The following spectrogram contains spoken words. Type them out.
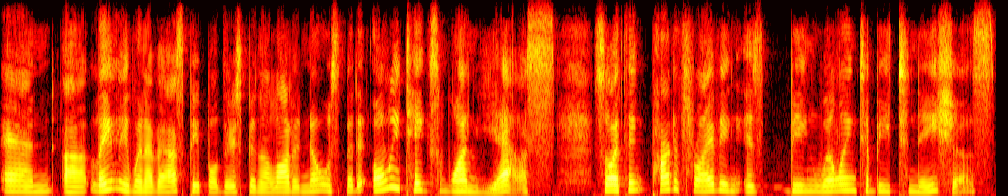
And uh, lately, when I've asked people, there's been a lot of no's, but it only takes one yes. So I think part of thriving is being willing to be tenacious,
